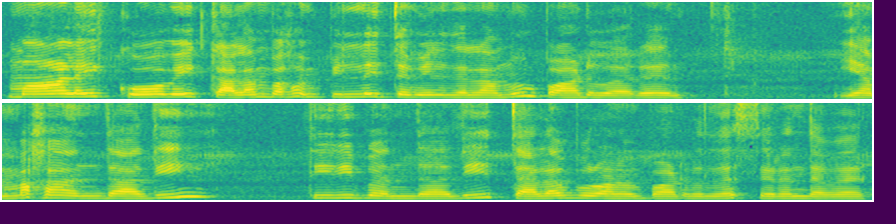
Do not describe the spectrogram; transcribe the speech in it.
மாலை கோவை கலம்பகம் பிள்ளைத்தமிழ் இதெல்லாமும் பாடுவார். யமக அந்தாதி திரிபந்தாதி தலபுராணம் பாடுறதுல சிறந்தவர்.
